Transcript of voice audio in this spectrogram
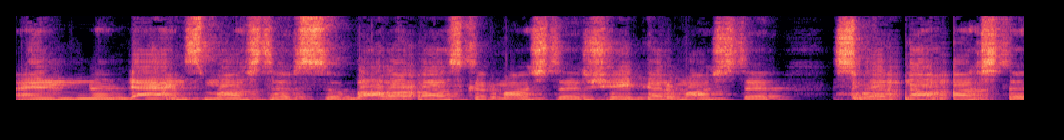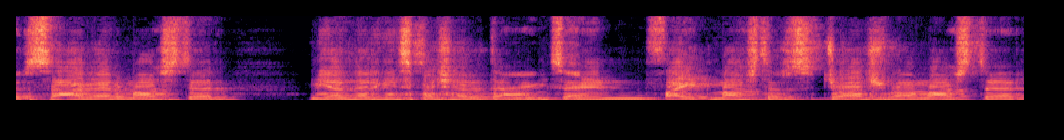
and dance masters Baba Bhaskar master Shekhar master Swarna master Sagar master మీ అందరికీ special thanks and fight masters Joshua master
